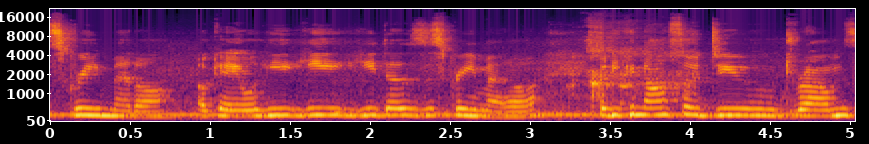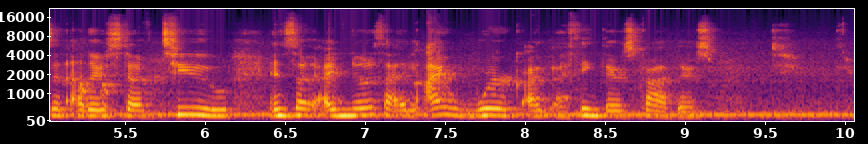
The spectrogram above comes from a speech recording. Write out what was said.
Scream metal. Okay, well he, he he does the scream metal, but he can also do drums and other stuff too. And so I've noticed that, and I work. I, I think there's God. There's one, two, three,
